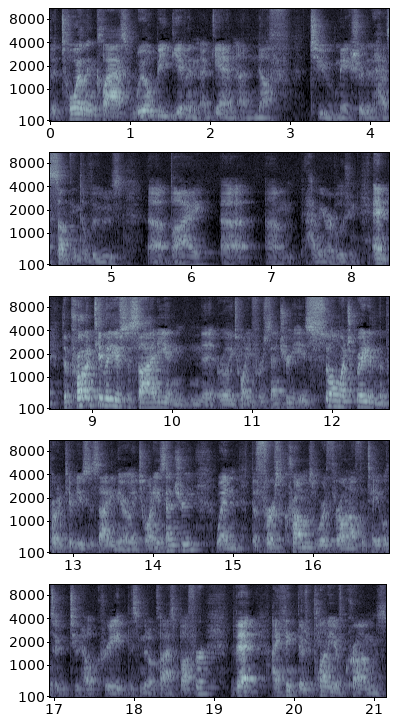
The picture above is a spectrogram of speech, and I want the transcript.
the toiling class will be given, again, enough to make sure that it has something to lose uh, by uh, um, having a revolution. And the productivity of society in, in, the early 21st century is so much greater than the productivity of society in the early 20th century when the first crumbs were thrown off the table to, to help create this middle class buffer that I think there's plenty of crumbs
